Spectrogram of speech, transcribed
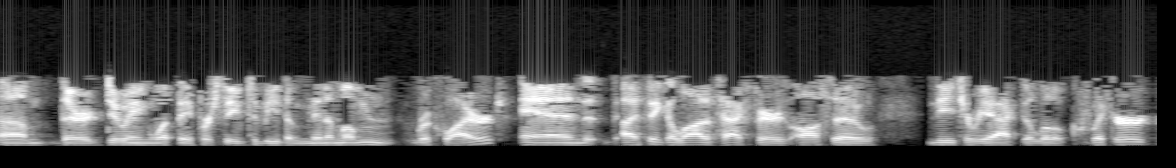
um, they're doing what they perceive to be the minimum required. And I think a lot of taxpayers also need to react a little quicker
